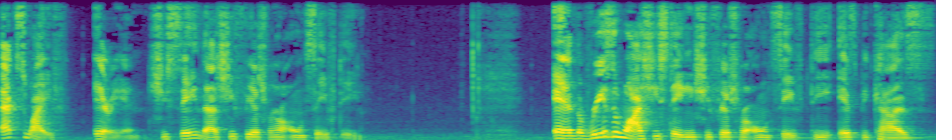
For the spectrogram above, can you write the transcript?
ex-wife Aryn, she's saying that she fears for her own safety. And the reason why she's stating she fears for her own safety is because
